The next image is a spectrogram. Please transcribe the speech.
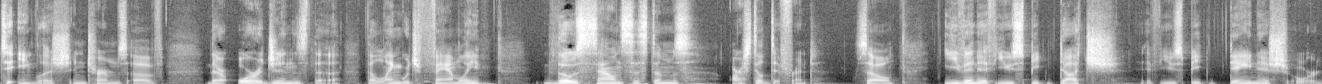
to English in terms of their origins, the, the language family, those sound systems are still different. So even if you speak Dutch, if you speak Danish or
